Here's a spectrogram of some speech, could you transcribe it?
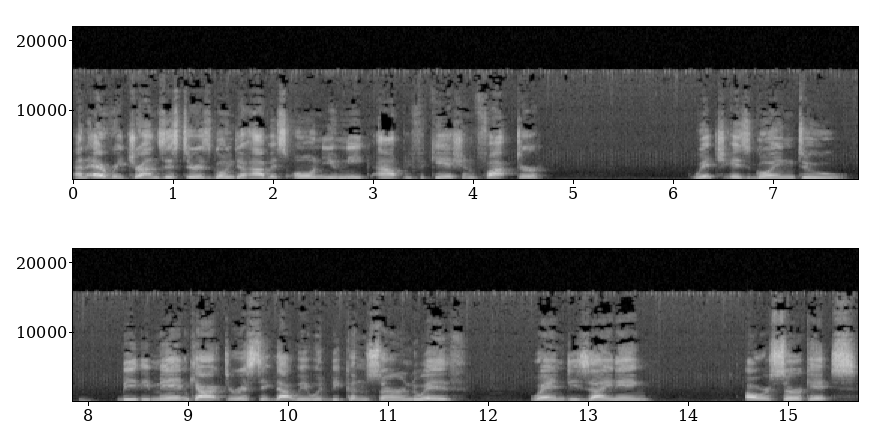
and every transistor is going to have its own unique amplification factor which is going to be the main characteristic that we would be concerned with when designing our circuits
